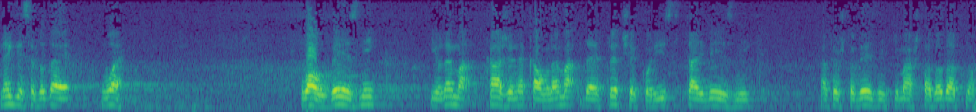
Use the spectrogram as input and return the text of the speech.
negdje se dodaje wa. Wow, veznik. I ulema, kaže neka ulema da je preče koristiti taj veznik, zato što veznik ima šta dodatno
